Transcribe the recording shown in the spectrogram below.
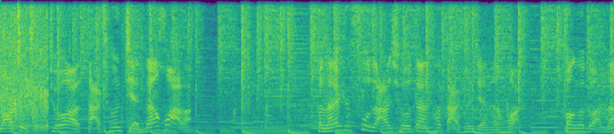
拉正手，球啊打成简单化了。本来是复杂的球，但他打成简单化，放个短的。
